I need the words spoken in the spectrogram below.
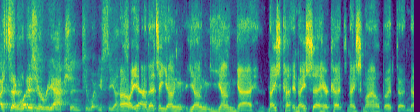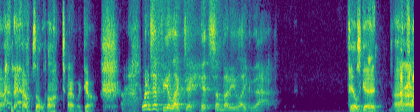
I said, "What is your reaction to what you see on?" Oh yeah, that's a young, young, young guy. Nice cut, a nice uh, haircut, nice smile, but uh, no, that was a long time ago. What does it feel like to hit somebody like that? Feels good. Uh,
